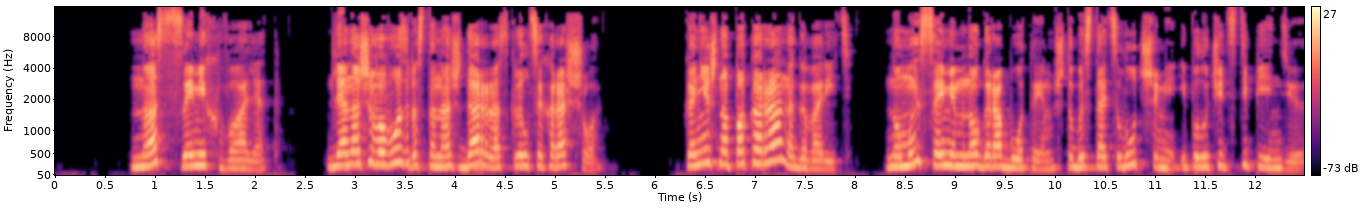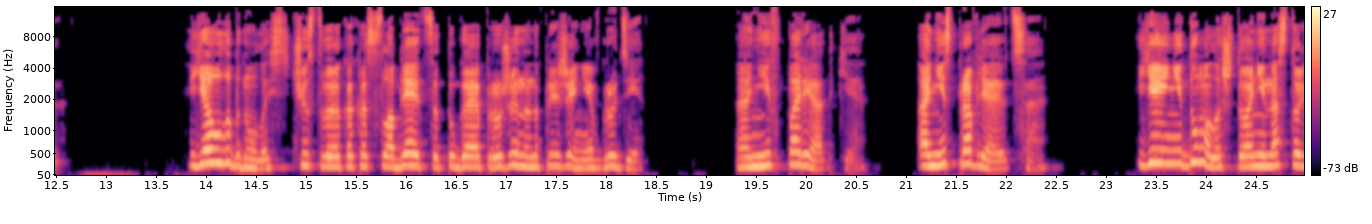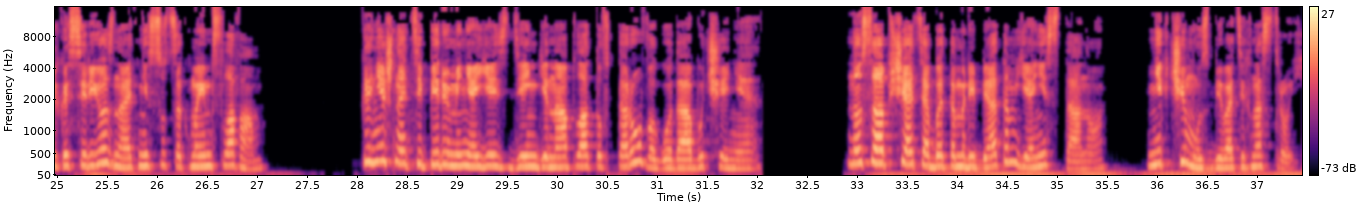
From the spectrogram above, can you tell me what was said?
Нас с Эми хвалят. Для нашего возраста наш дар раскрылся хорошо. Конечно, пока рано говорить, но мы с Эми много работаем, чтобы стать лучшими и получить стипендию. Я улыбнулась, чувствуя, как расслабляется тугая пружина напряжения в груди. Они в порядке. Они справляются. Я и не думала, что они настолько серьезно отнесутся к моим словам. Конечно, теперь у меня есть деньги на оплату второго года обучения. Но сообщать об этом ребятам я не стану. Ни к чему сбивать их настрой.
